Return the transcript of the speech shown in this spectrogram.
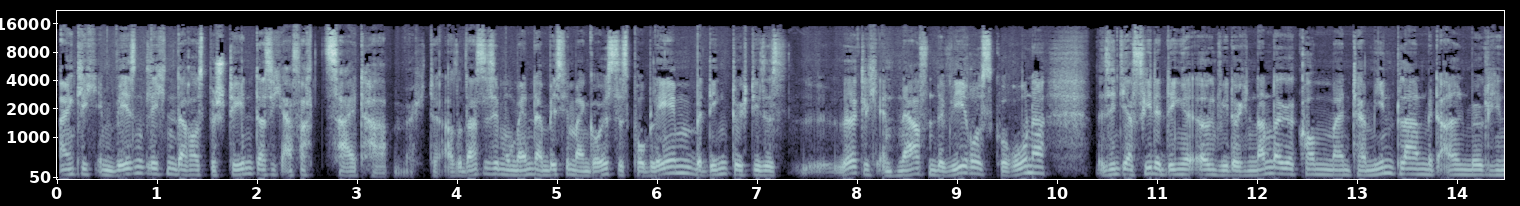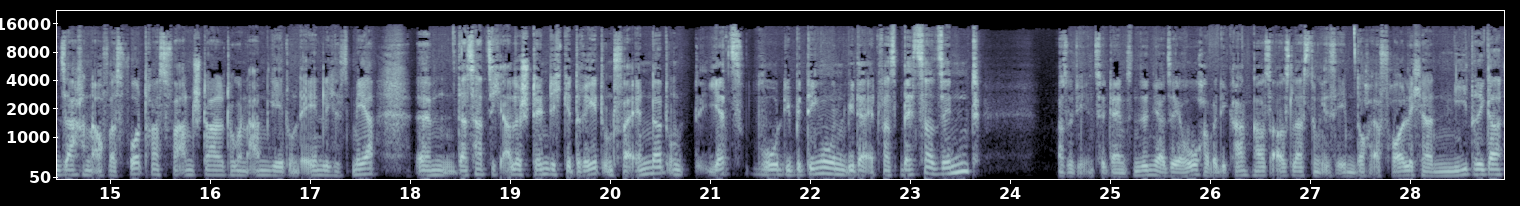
eigentlich im Wesentlichen daraus bestehend, dass ich einfach Zeit haben möchte. Also das ist im Moment ein bisschen mein größtes Problem, bedingt durch dieses äh, wirklich entnervende Virus Corona. sind ja viele Dinge irgendwie durcheinander gekommen. Mein Terminplan mit allen möglichen Sachen, auch was Vortragsveranstaltungen angeht und ähnliches mehr, ähm, das hat sich alles ständig gedreht und verändert. Und jetzt, wo die Bedingungen wieder etwas besser sind, also die Inzidenzen sind ja sehr hoch, aber die Krankenhausauslastung ist eben doch erfreulicher, niedriger,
